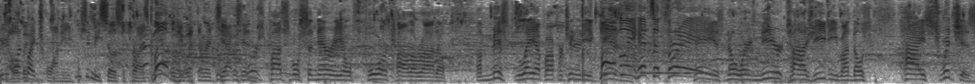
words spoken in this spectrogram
We Oh, won by 20. you shouldn't be so surprised. Mobley with the rejection. Worst possible scenario for Colorado. A missed layup opportunity again. Mobley hits a three. Hay is nowhere near Tahj Eaddy on those high switches.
